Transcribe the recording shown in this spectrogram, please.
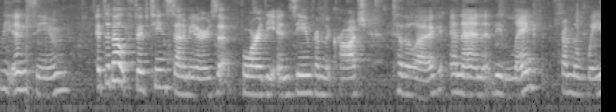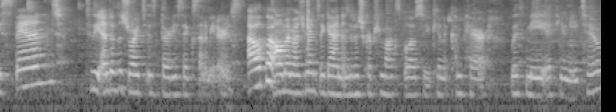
the inseam. It's about 15 centimeters for the inseam from the crotch to the leg. And then the length from the waistband to the end of the shorts is 36 centimeters. I'll put all my measurements again in the description box below so you can compare with me if you need to.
